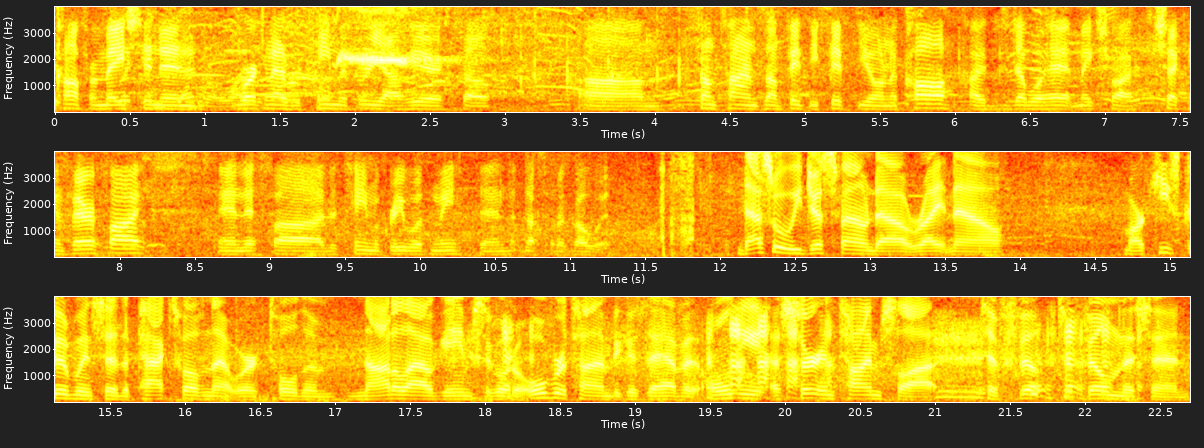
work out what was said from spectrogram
confirmation and working as a team of three out here. So um, sometimes I'm 50-50 on the call. I double head, make sure I check and verify. And if uh, the team agree with me, then that's what I go with. That's what we just found out right now. Marquise Goodwin said the Pac-12 network told him not allow games to go to overtime because they have only a certain time slot to fil- to film this in,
